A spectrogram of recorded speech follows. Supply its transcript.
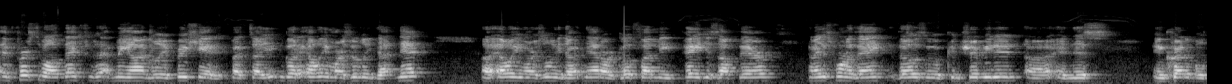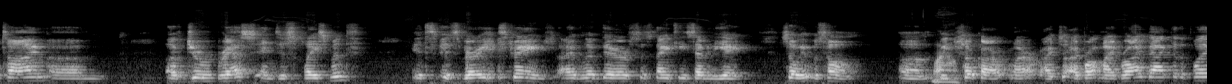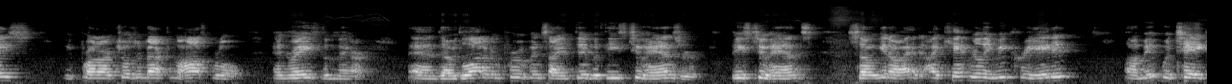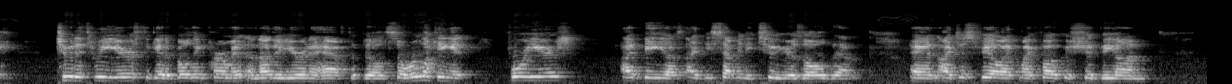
and first of all, thanks for having me on. Really appreciate it. But uh, you can go to lamarzulli.net, uh, lamarzulli.net. Our GoFundMe page is up there. And I just want to thank those who have contributed uh, in this incredible time um, of duress and displacement. It's it's very strange. I've lived there since 1978, so it was home. Um, wow. We took our, our I, t- I brought my bride back to the place. We brought our children back from the hospital and raised them there. And uh, with a lot of improvements I did with these two hands or these two hands. So you know I, I can't really recreate it. Um, it would take two to three years to get a building permit, another year and a half to build. So we're looking at four years. I'd be uh, I'd be 72 years old then, and I just feel like my focus should be on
